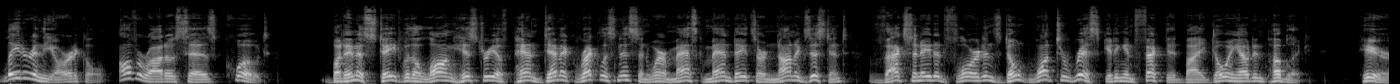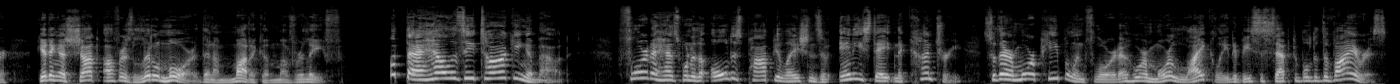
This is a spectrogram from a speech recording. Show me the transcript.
Later in the article, Alvarado says, quote, but in a state with a long history of pandemic recklessness and where mask mandates are non existent, vaccinated Floridians don't want to risk getting infected by going out in public. Here, getting a shot offers little more than a modicum of relief. What the hell is he talking about? Florida has one of the oldest populations of any state in the country, so there are more people in Florida who are more likely to be susceptible to the virus.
